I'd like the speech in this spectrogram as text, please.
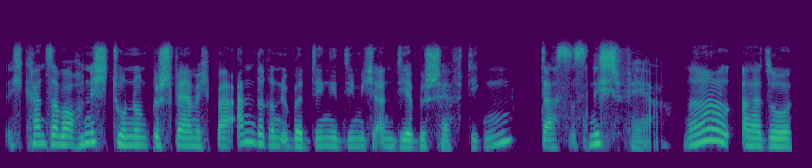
Ich kann es aber auch nicht tun und beschwere mich bei anderen über Dinge, die mich an dir beschäftigen. Das ist nicht fair. Ne? Also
